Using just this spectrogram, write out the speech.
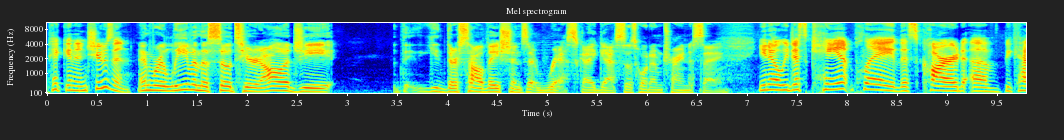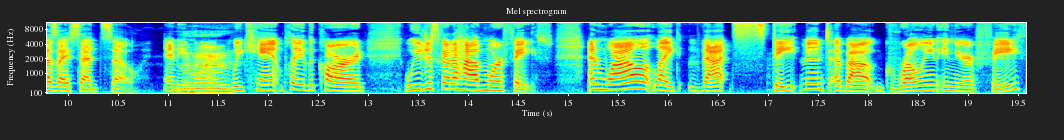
Picking and choosing. and we're leaving the soteriology th- their salvation's at risk, I guess is what I'm trying to say. You know, we just can't play this card of because I said so anymore. Mhm. We can't play the card. We just got to have more faith. And while like that statement about growing in your faith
